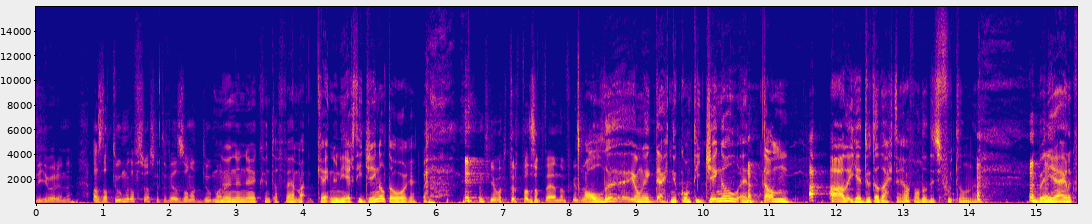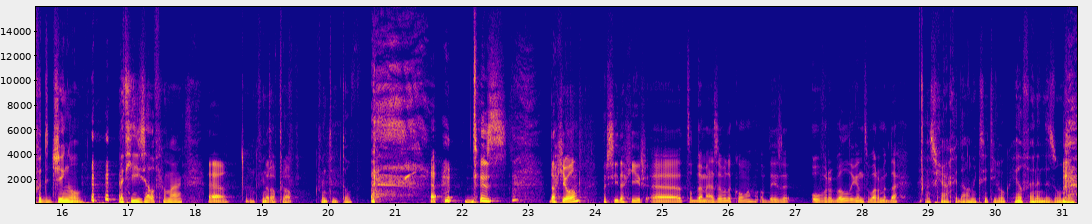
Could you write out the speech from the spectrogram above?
vliegen we. Als dat toe moet of zo, als je te veel zon hebt, doe maar. Nee, nee, nee, ik vind dat fijn. Maar ik krijg nu niet eerst die jingle te horen. Die wordt er pas op het einde opgezet. Alde, jongen, ik dacht, nu komt die jingle en dan... Ah, jij doet dat achteraf, oh, dat is voetelen. Hè. Ik ben hier eigenlijk voor de jingle. Heb je die zelf gemaakt? Ja, Ik vind, rap, rap. ik vind hem tof. Dus, dag Johan. Merci dat je hier eh, tot bij mij zou willen komen op deze overweldigend warme dag. Dat is graag gedaan. Ik zit hier ook heel fijn in de zon.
